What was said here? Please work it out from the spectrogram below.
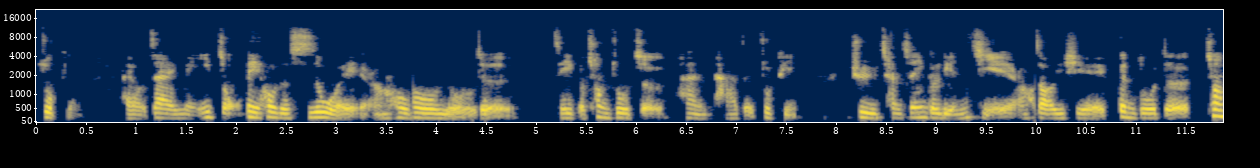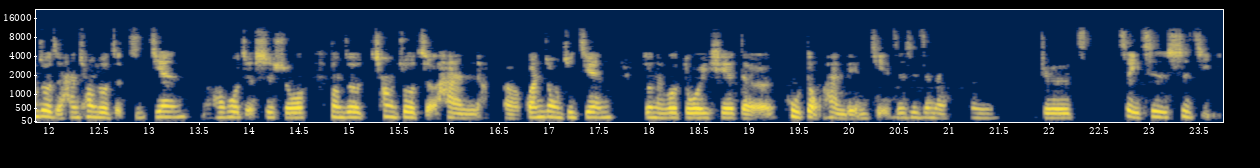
作品，还有在每一种背后的思维，然后有的这个创作者和他的作品。去产生一个连接，然后造一些更多的创作者和创作者之间，然后或者是说创作创作者和呃观众之间都能够多一些的互动和连接，这是真的，嗯，觉得这一次市集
